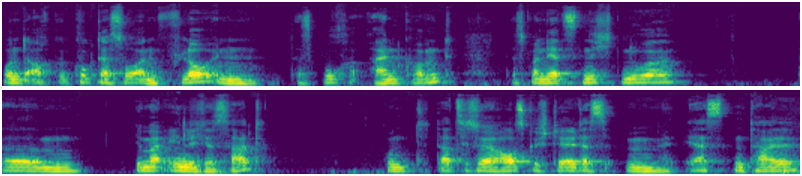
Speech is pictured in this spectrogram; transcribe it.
und auch geguckt, dass so ein Flow in das Buch reinkommt, dass man jetzt nicht nur ähm, immer Ähnliches hat. Und da hat sich so herausgestellt, dass im ersten Teil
